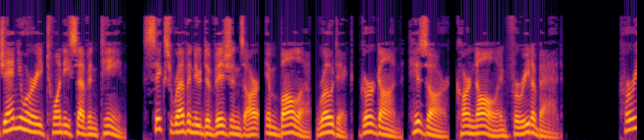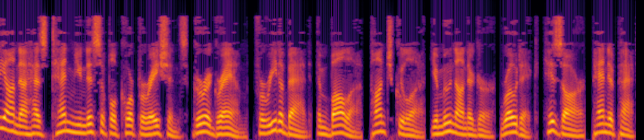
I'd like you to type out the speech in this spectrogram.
January 2017. Six revenue divisions are, Ambala, Rohtak, Gurgaon, Hisar, Karnal and Faridabad. Haryana has 10 municipal corporations Gurugram, Faridabad, Ambala, Panchkula, Yamunanagar, Rohtak, Hisar, Panipat,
